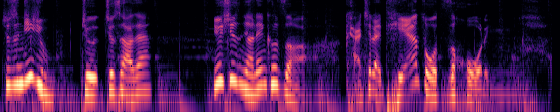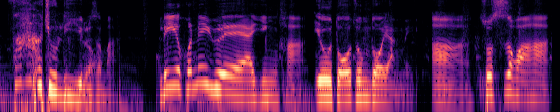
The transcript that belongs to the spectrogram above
就是你就就就是啥子？有些人家两口子哈，看起来天作之合的，咋个就离了？是嘛？离婚的原因哈，有多种多样的啊。说实话哈，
